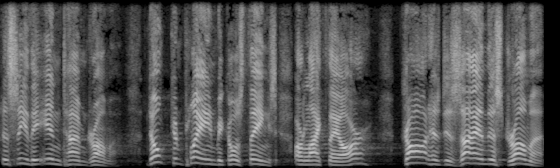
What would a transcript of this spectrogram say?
to see the end time drama. Don't complain because things are like they are. God has designed this drama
